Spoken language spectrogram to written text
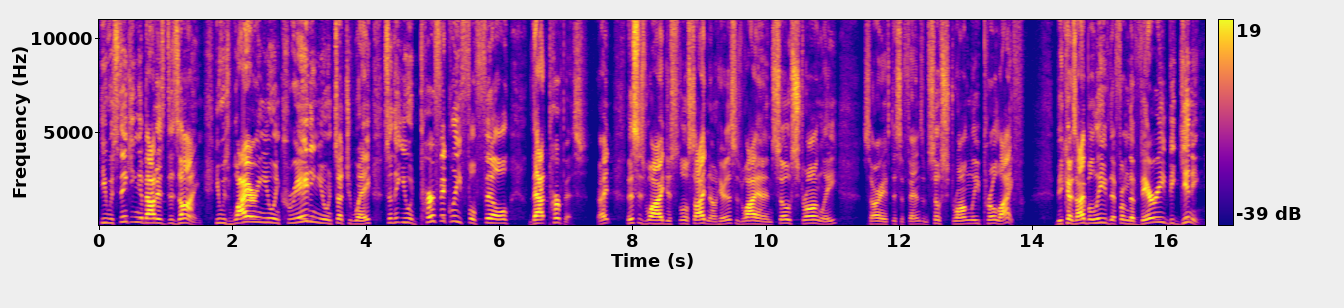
He was thinking about his design. He was wiring you and creating you in such a way so that you would perfectly fulfill that purpose, right? This is why, just a little side note here, this is why I am so strongly, sorry if this offends, I'm so strongly pro life. Because I believe that from the very beginning,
